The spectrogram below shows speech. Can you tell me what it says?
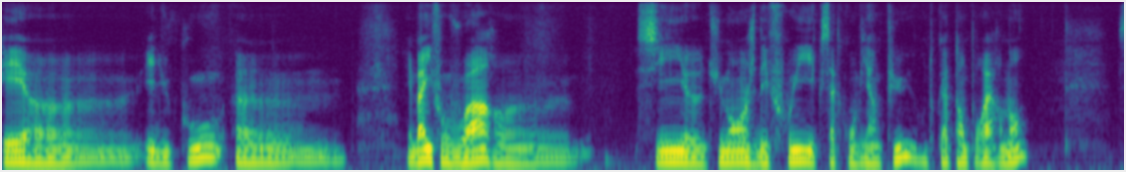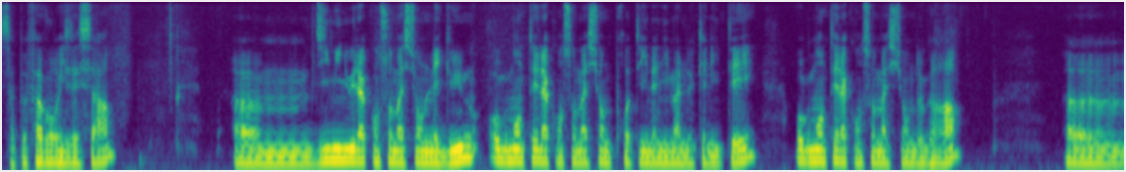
Et, euh, du coup, eh ben, il faut voir si tu manges des fruits et que ça ne te convient plus, en tout cas temporairement. Ça peut favoriser ça. diminuer la consommation de légumes, augmenter la consommation de protéines animales de qualité, augmenter la consommation de gras. euh,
